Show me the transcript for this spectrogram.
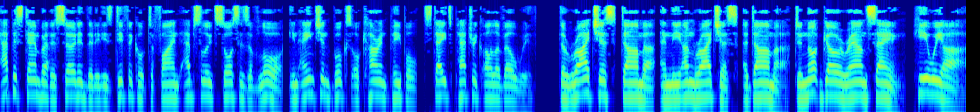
Apastamba asserted that it is difficult to find absolute sources of law, in ancient books or current people, states Patrick Olivelle with the righteous dharma and the unrighteous adharma do not go around saying, here we are,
